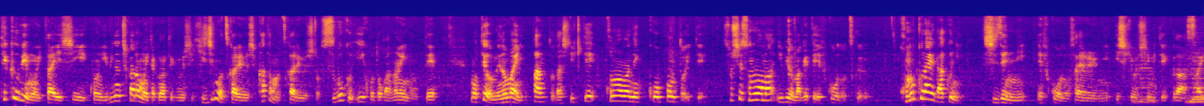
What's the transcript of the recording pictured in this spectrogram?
手首も痛いし、この指の力も痛くなってくるし、肘も疲れるし、肩も疲れるしと、すごくいいことがないので、もう手を目の前にパンと出してきて、このままネックをポンと置いて、そしてそのまま指を曲げて F コードを作る。このくらい楽に自然に F コードを押さえられるように意識をしてみてください。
